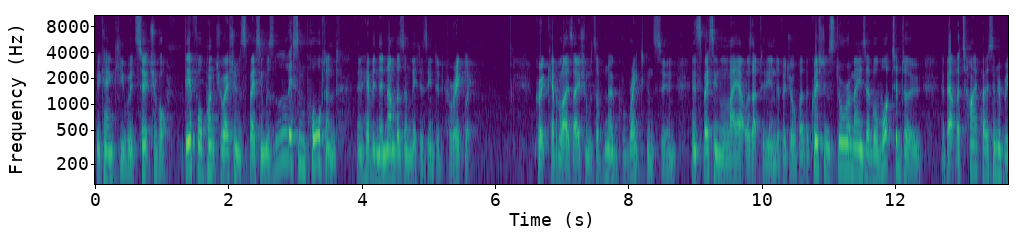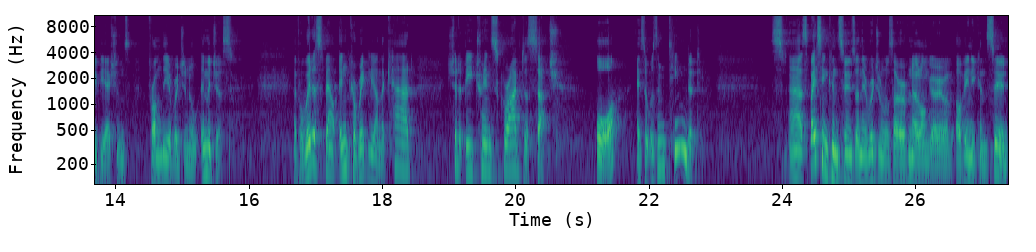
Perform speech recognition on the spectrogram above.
became keyword searchable. Therefore, punctuation and spacing was less important than having the numbers and letters entered correctly. Correct capitalisation was of no great concern, and spacing and layout was up to the individual, but the question still remains over what to do about the typos and abbreviations from the original images. If a word is spelled incorrectly on the card, should it be transcribed as such? or as it was intended. Uh, spacing concerns on the originals are of no longer of, of, any concern.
